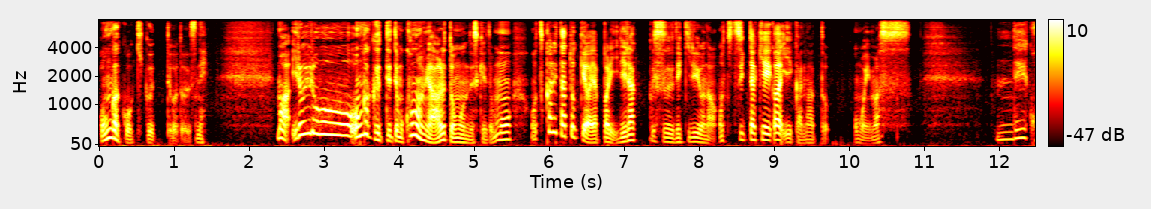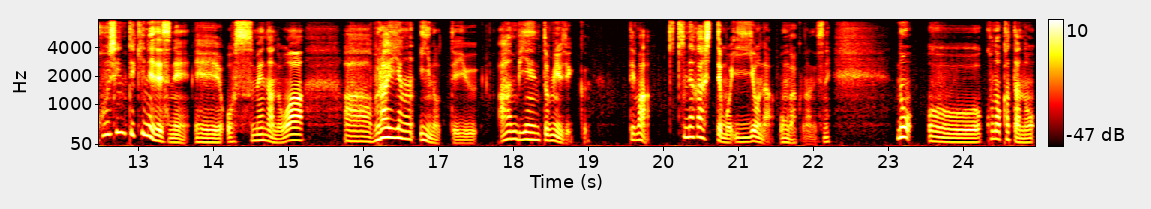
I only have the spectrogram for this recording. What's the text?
音楽を聴くってことですね。まあいろいろ音楽って言っても好みはあると思うんですけどもお疲れた時はやっぱりリラックスできるような落ち着いた系がいいかなと思いますで個人的にですね、えー、おすすめなのはあブライアン・イーノっていうアンビエントミュージックでまあ聞き流してもいいような音楽なんですねのこの方の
